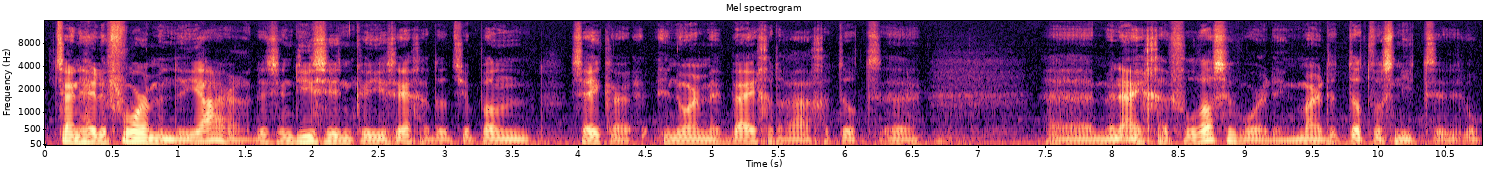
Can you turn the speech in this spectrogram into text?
het zijn hele vormende jaren. Dus in die zin kun je zeggen dat Japan zeker enorm heeft bijgedragen tot uh, uh, mijn eigen volwassenwording. Maar dat, dat was niet uh, op,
